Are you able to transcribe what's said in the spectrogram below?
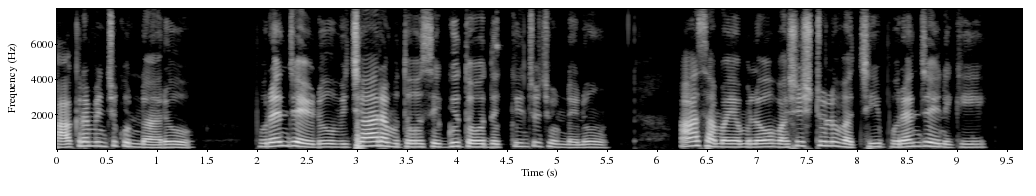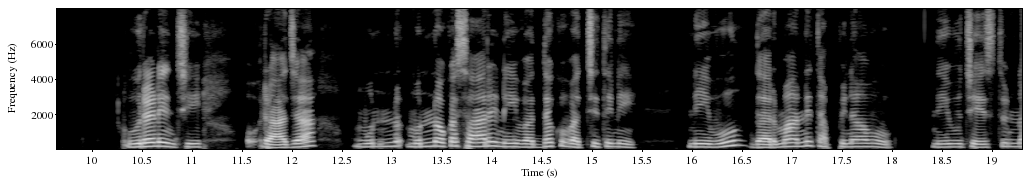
ఆక్రమించుకున్నారు. పురంజయుడు విచారముతో సిగ్గుతో దుఃఖించుచుండెను. ఆ సమయంలో వశిష్ఠులు వచ్చి పురంజయునికి ఊరడించి రాజా మున్ మున్నొకసారి నీ వద్దకు వచ్చితిని. నీవు ధర్మాన్ని తప్పినావు. నీవు చేస్తున్న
